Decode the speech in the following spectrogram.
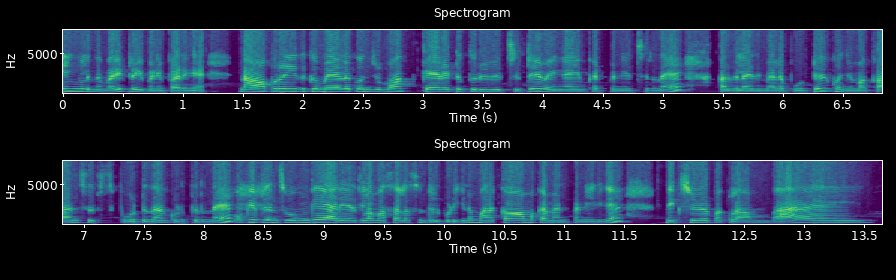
நீங்களும் இந்த மாதிரி ட்ரை பண்ணி பாருங்கள் நான் அப்புறம் இதுக்கு மேலே கொஞ்சமாக கேரட்டு துருவி வச்சுட்டு வெங்காயம் கட் பண்ணி வச்சுருந்தேன். அதெல்லாம் இது மேலே போட்டு கொஞ்சமாக கான்செப்ட்ஸ் போட்டு தான் கொடுத்துருந்தேன். ஓகே ஃப்ரெண்ட்ஸ் உங்கள் யார் யாருக்கெல்லாம் மசாலா சுண்டல் பிடிக்கணும் மறக்காமல் கமெண்ட் பண்ணிடுங்க. நெக்ஸ்ட் வீடியோ பார்க்கலாம். பாய்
